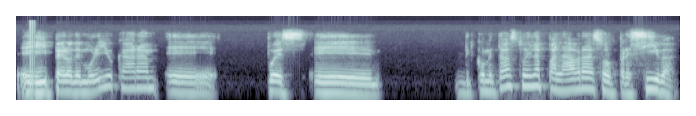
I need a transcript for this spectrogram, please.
y, pero de Murillo Cara, pues eh, comentabas tú ahí la palabra sorpresiva.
